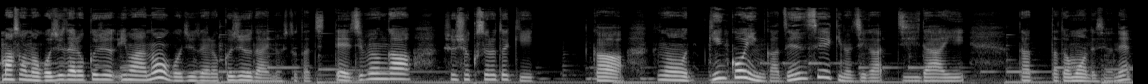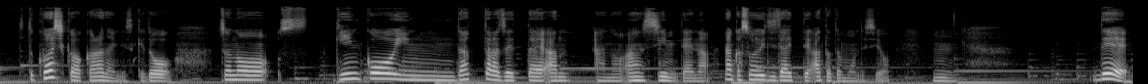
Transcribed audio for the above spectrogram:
ー、まあその50代60今の50代60代の人たちって自分が就職する時がその銀行員が全盛期の時代だったと思うんですよね。ちょっと詳しくわからないんですけどその銀行員だったら絶対あんあの安心みたいななんかそういう時代ってあったと思うんですよ。うん、で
